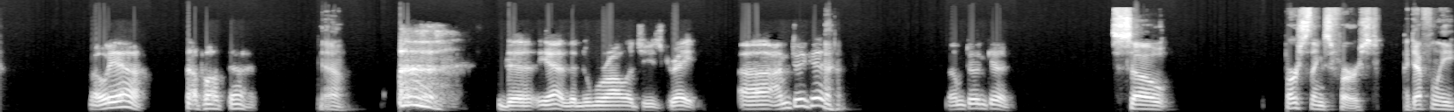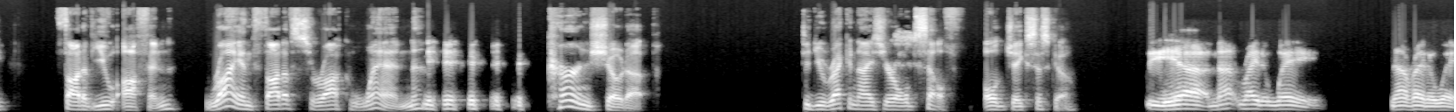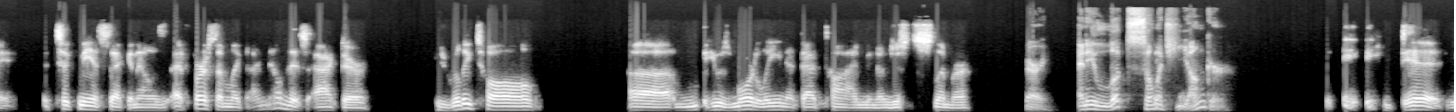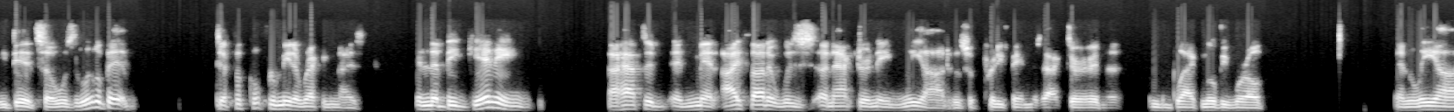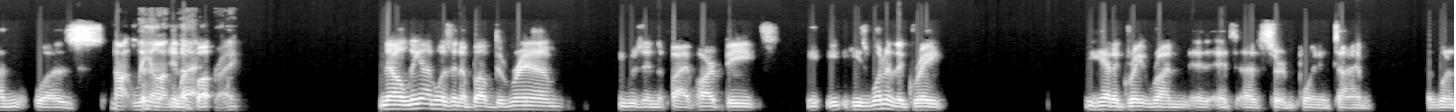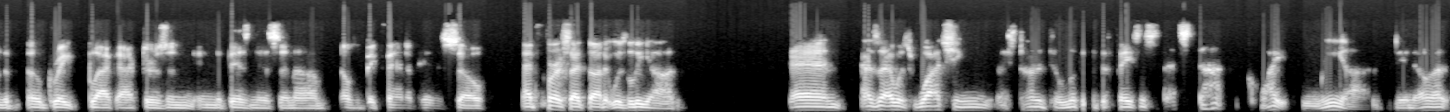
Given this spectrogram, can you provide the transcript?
Oh, yeah. How about that? Yeah. the yeah, the numerology is great. Uh, I'm doing good. I'm doing good. So, first things first, I definitely thought of you often Ryan thought of Cirroc when Kurn showed up. Did you recognize your old self, old Jake Sisko? Yeah, not right away. Not right away. It took me a second. I was at first. I'm like, I know this actor. He's really tall. Uh, he was more lean at that time. You know, just slimmer. Very. And he looked so much younger. He did. He did. So it was a little bit difficult for me to recognize. In the beginning, I have to admit, I thought it was an actor named Leon, who's a pretty famous actor in the in the black movie world. And Leon was not Leon in Lett, above, right? No, Leon was in Above the Rim. He was in the Five Heartbeats. He, he, he's one of the great. He had a great run at, at a certain point in time one of the uh, great black actors in in the business, and um, I was a big fan of his. So at first, I thought it was Leon, and as I was watching, I started to look at the faces. That's not quite Leon, you know.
